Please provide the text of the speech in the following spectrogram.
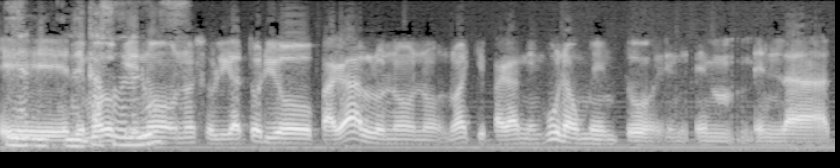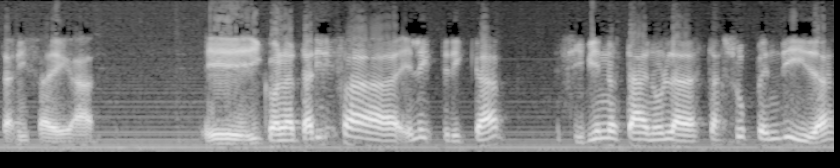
Eh, de modo que no, no, es obligatorio pagarlo, no, no, no hay que pagar ningún aumento en, en, la tarifa de gas. Eh, y con la tarifa eléctrica, si bien no está anulada, está suspendida,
